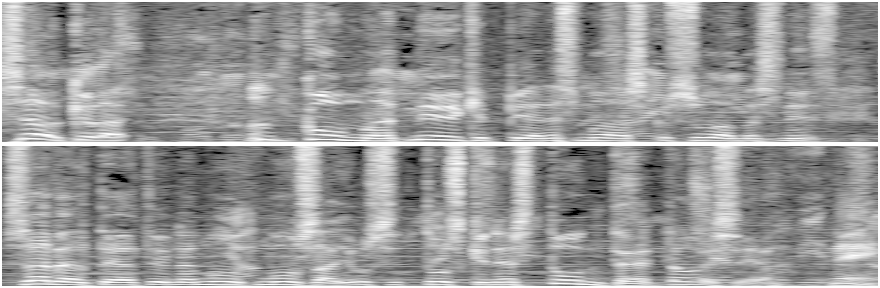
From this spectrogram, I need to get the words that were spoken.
Se on kyllä kumma, että niinkin pienessä maassa kuin Suomessa, niin säveltäjät ynnä muut musajussit tuskin edes tuntee toisiaan. Niin.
